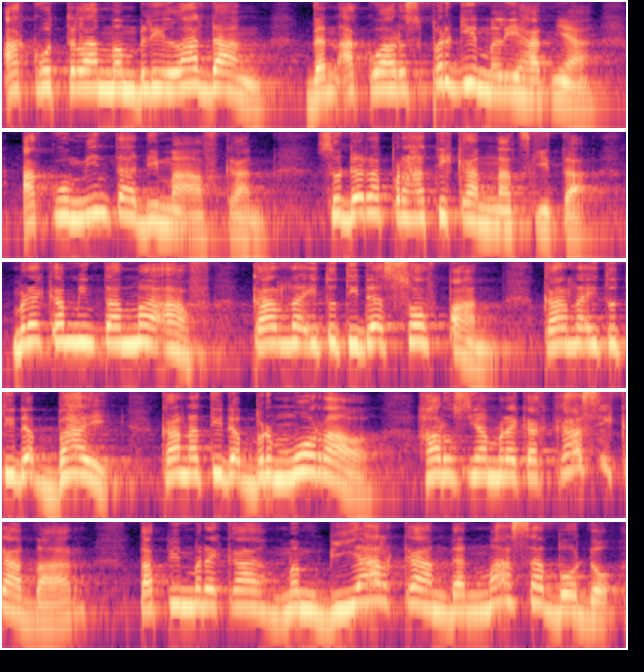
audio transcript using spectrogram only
Aku telah membeli ladang dan aku harus pergi melihatnya. Aku minta dimaafkan. Saudara perhatikan nats kita. Mereka minta maaf karena itu tidak sopan, karena itu tidak baik, karena tidak bermoral. Harusnya mereka kasih kabar, tapi mereka membiarkan dan masa bodoh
